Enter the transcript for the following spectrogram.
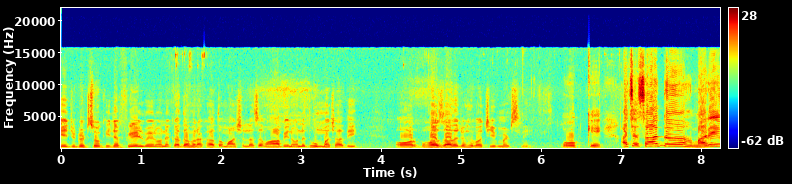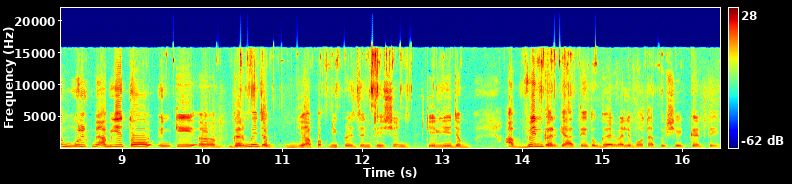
ये जुडिट्सो की जब फ़ील्ड में इन्होंने कदम रखा तो माशाल्लाह से वहाँ भी इन्होंने धूम मचा दी और बहुत ज़्यादा जो है वो अचीवमेंट्स ली। ओके। अच्छा साथ हमारे मुल्क में, अब ये तो इनकी घर में जब ये आप अपनी प्रेजेंटेशन के लिए जब आप विन करके आते हैं तो घर वाले बहुत अप्रिशिएट करते हैं।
